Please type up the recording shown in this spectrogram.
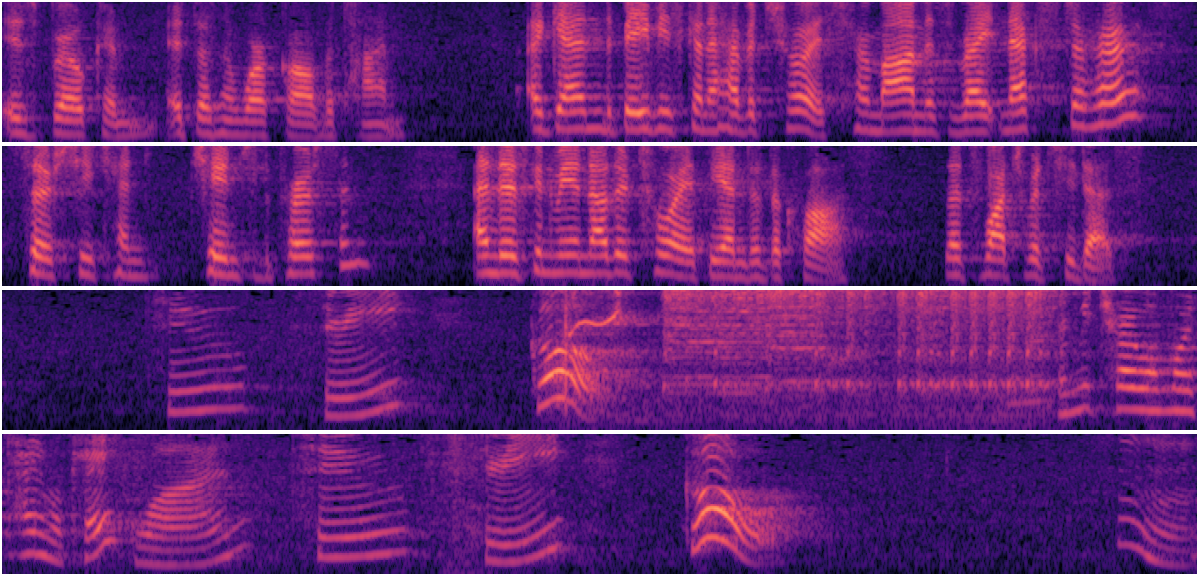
is broken. It doesn't work all the time. Again, the baby's going to have a choice. Her mom is right next to her, so she can change the person. And there's going to be another toy at the end of the cloth. Let's watch what she does. Two, three, go! Let me try one more time, okay? One, two, three, go! Hmm.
